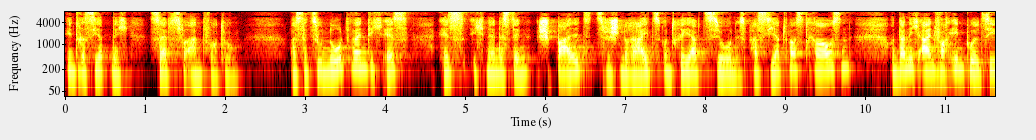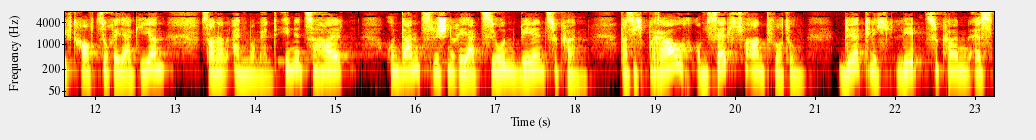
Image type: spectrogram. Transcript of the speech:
interessiert nicht Selbstverantwortung. Was dazu notwendig ist, ist, ich nenne es den Spalt zwischen Reiz und Reaktion. Es passiert was draußen und dann nicht einfach impulsiv darauf zu reagieren, sondern einen Moment innezuhalten und dann zwischen Reaktionen wählen zu können. Was ich brauche, um Selbstverantwortung wirklich leben zu können, ist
